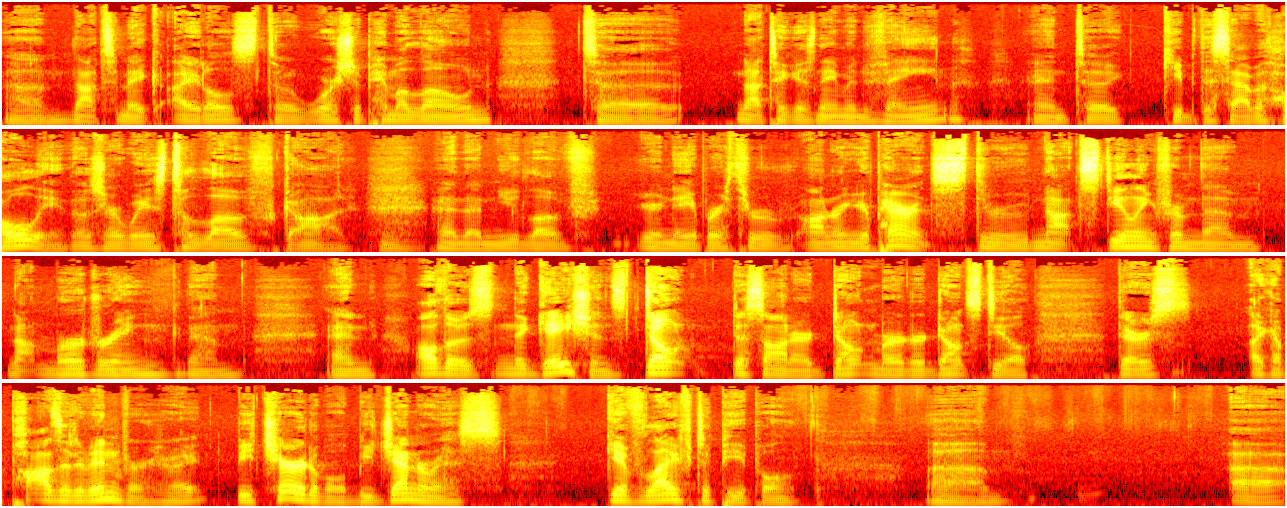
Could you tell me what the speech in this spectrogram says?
um, not to make idols, to worship Him alone, to not take His name in vain, and to keep the Sabbath holy. Those are ways to love God. And then you love your neighbor through honoring your parents, through not stealing from them, not murdering them, and all those negations. Don't dishonor, don't murder, don't steal. There's like a positive inverse, right? Be charitable, be generous, give life to people. Um, uh,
